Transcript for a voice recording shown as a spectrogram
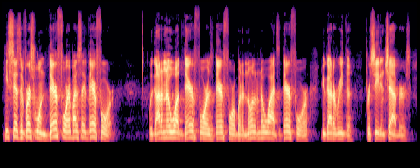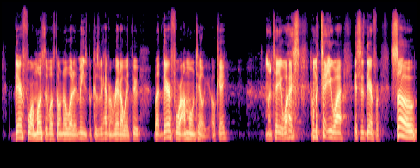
He says in verse 1, therefore, everybody say therefore. We got to know what therefore is therefore, but in order to know why it's therefore, you got to read the preceding chapters. Therefore, most of us don't know what it means because we haven't read the way through. But therefore, I'm going to tell you, okay? I'm going to tell you why. I'm going to tell you why this is therefore. So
